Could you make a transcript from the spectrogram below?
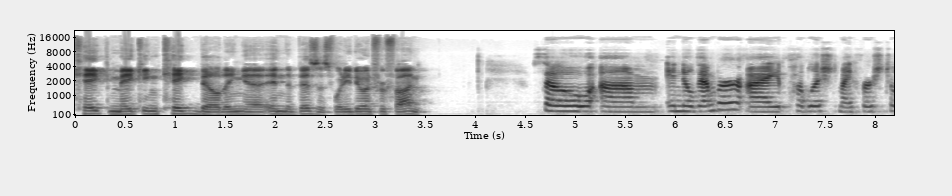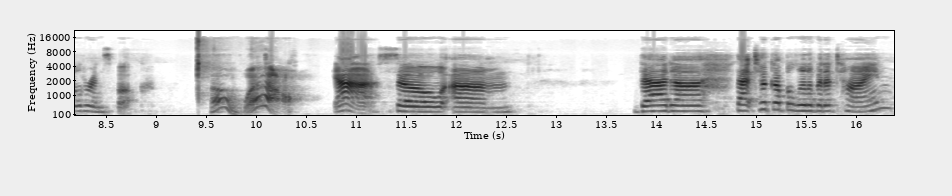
cake making, cake building uh, in the business? What are you doing for fun? So, um, in November, I published my first children's book. Oh, wow. Yeah so um, that uh, that took up a little bit of time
